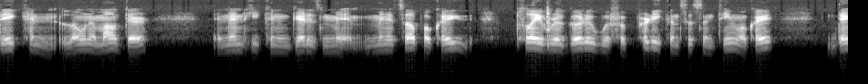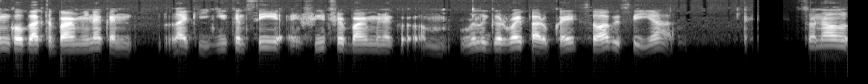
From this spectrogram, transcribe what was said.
They can loan him out there, and then he can get his minutes up, okay? Play real good with a pretty consistent team, okay? Then go back to Bayern Munich and like you can see a future Bayern Munich um, really good right back, okay? So obviously, yeah. So now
